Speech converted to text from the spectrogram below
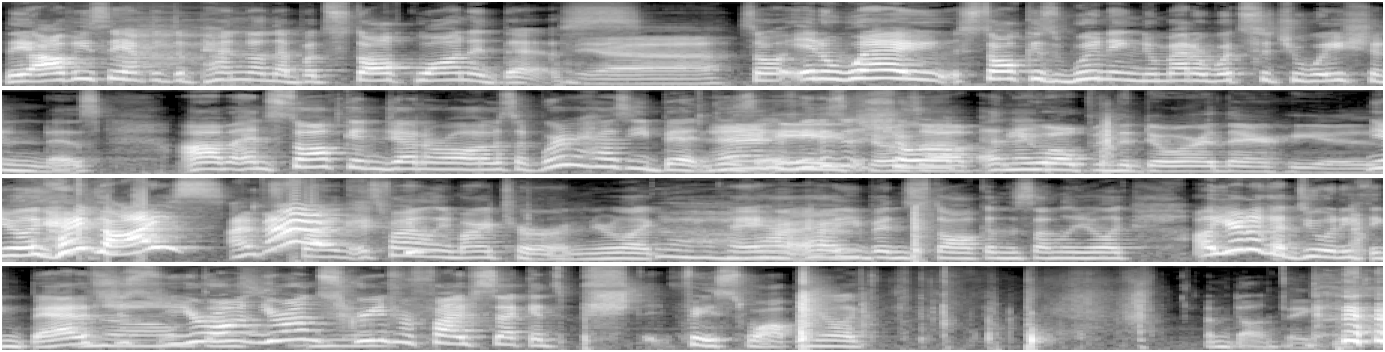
They obviously have to depend on that, but Stalk wanted this. Yeah. So in a way, Stalk is winning no matter what situation it is. Um, and Stalk in general, I was like, where has he been? And if he, doesn't shows show up, and you then open the door, and there he is. you're like, hey guys, I'm back! It's finally my turn. You're like, hey, how, how you been, Stalk? And then suddenly you're like, oh, you're not gonna do anything bad. It's No, just you're on you're on yeah. screen for five seconds, psh, face swap, and you're like, I'm done. Thank you.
